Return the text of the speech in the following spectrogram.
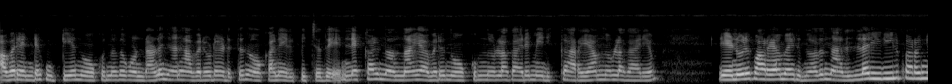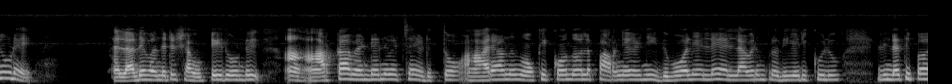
അവർ എന്റെ കുട്ടിയെ നോക്കുന്നത് കൊണ്ടാണ് ഞാൻ അവരുടെ അടുത്ത് നോക്കാൻ ഏൽപ്പിച്ചത്. എന്നെക്കാൾ നന്നായി അവർ നോക്കും എന്നുള്ള കാര്യം എനിക്കറിയാം എന്നുള്ള കാര്യം രേണുവിന് പറയാമായിരുന്നു. അത് നല്ല രീതിയിൽ പറഞ്ഞൂടെ അല്ലാതെ വന്നിട്ട് ഷൗട്ട് ചെയ്തുകൊണ്ട് ആ ആർക്കാ വേണ്ടതെന്ന് വെച്ചാൽ എടുത്തോ ആരാന്ന് നോക്കിക്കോന്ന് പോലെ പറഞ്ഞു കഴിഞ്ഞ് ഇതുപോലെയല്ലേ എല്ലാവരും പ്രതികരിക്കുള്ളൂ ഇതിന്റെ അകത്ത് ഇപ്പോൾ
